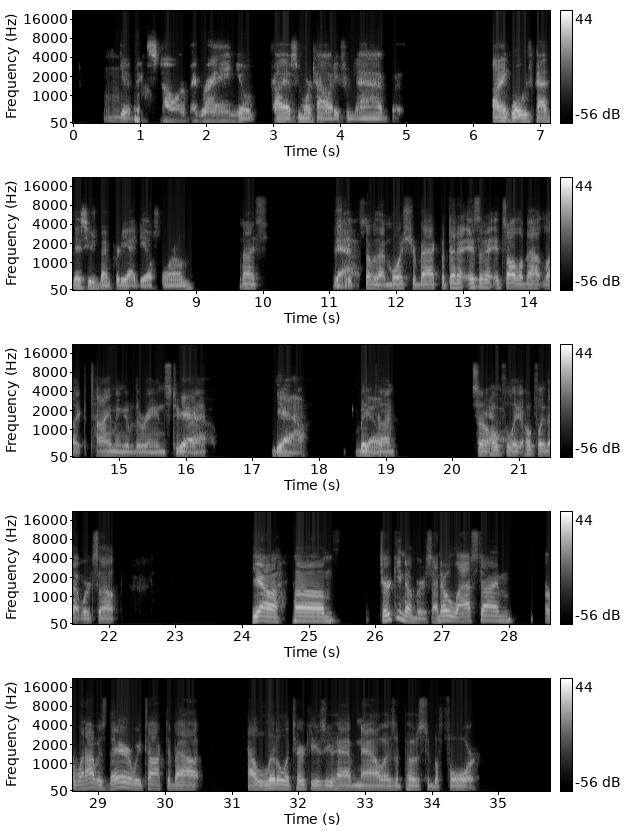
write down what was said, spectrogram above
mm-hmm. get a big snow or big rain, you'll probably have some mortality from that. But I think what we've had this year's been pretty ideal for them. Nice. Yeah. some of that moisture back, but then is isn't it? It's all about like timing of the rains too, yeah. right? Yeah. Big yeah. time. So yeah. hopefully, hopefully that works out. Yeah. Um, turkey numbers. I know last time or when I was there, we talked about how little of turkeys you have now as opposed to before.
